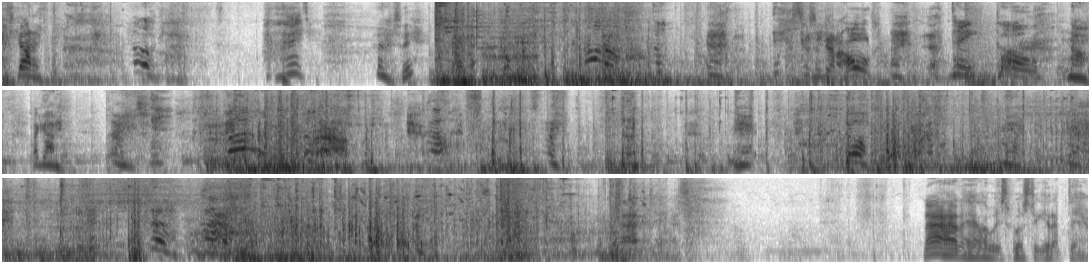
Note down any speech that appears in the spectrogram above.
He's got it. All right. See? This isn't gonna hold. Nate, go. No, I got it. God damn it. Now how the hell are we supposed to get up there?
